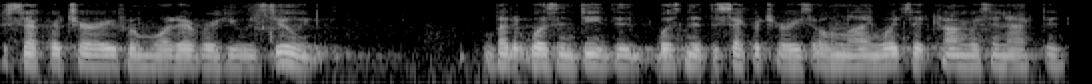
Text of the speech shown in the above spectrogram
the secretary from whatever he was doing. But it was indeed, the, wasn't it the secretary's own language that Congress enacted?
